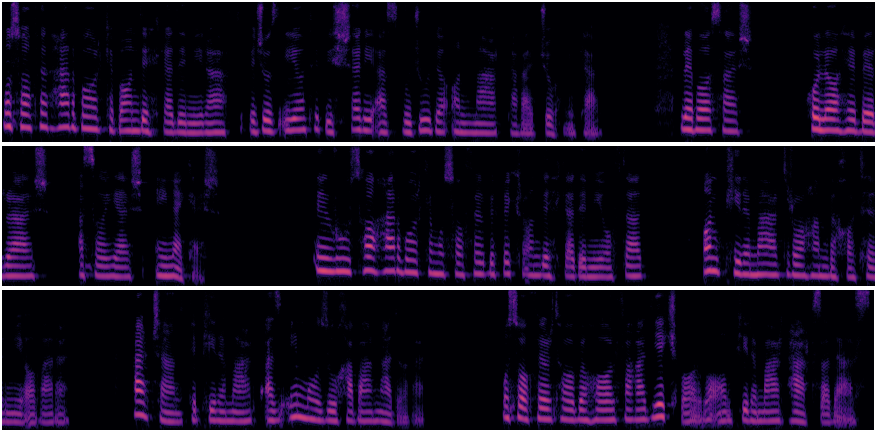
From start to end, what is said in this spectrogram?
مسافر هر بار که به آن دهکده می‌رفت به جزئیات بیشتری از وجود آن مرد توجه می‌کرد. لباسش، کلاه برش، اسایش، عینکش. این روزها هر بار که مسافر به فکر آن دهکده میافتد آن پیرمرد را هم به خاطر میآورد. هرچند که پیرمرد از این موضوع خبر ندارد. مسافر تا به حال فقط یک بار با آن پیرمرد حرف زده است.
